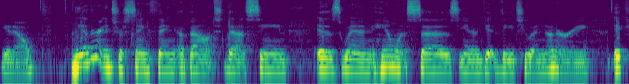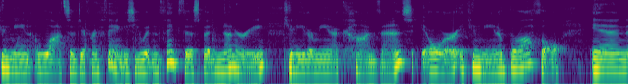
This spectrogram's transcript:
you know the other interesting thing about that scene is when Hamlet says, you know, get thee to a nunnery, it can mean lots of different things. You wouldn't think this, but nunnery can either mean a convent or it can mean a brothel. In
